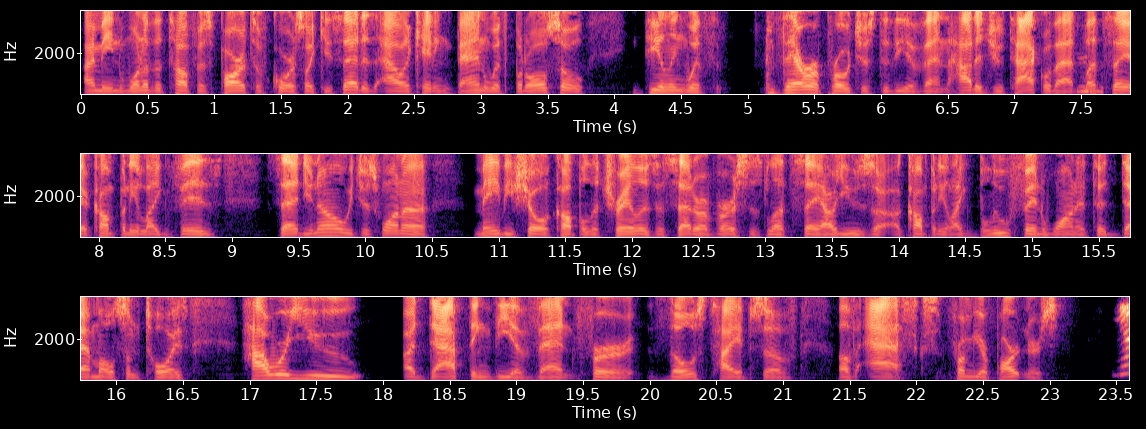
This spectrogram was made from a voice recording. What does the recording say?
I mean, one of the toughest parts, of course, like you said, is allocating bandwidth, but also dealing with their approaches to the event. How did you tackle that? Mm-hmm. Let's say a company like Viz said, you know, we just want to maybe show a couple of trailers, etc. Versus, let's say, I'll use a, a, company like Bluefin wanted to demo some toys. How were you adapting the event for those types of of asks from your partners? Yeah,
